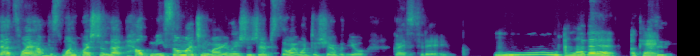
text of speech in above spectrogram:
that's why I have this one question that helped me so much in my relationships. So I want to share with you guys today. Mm, I love it. Okay.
